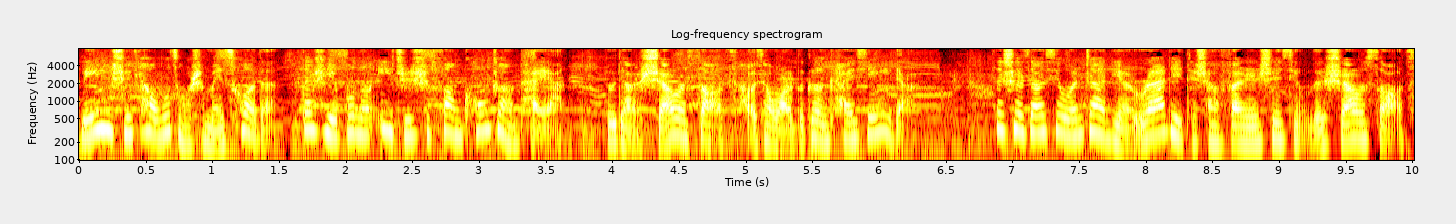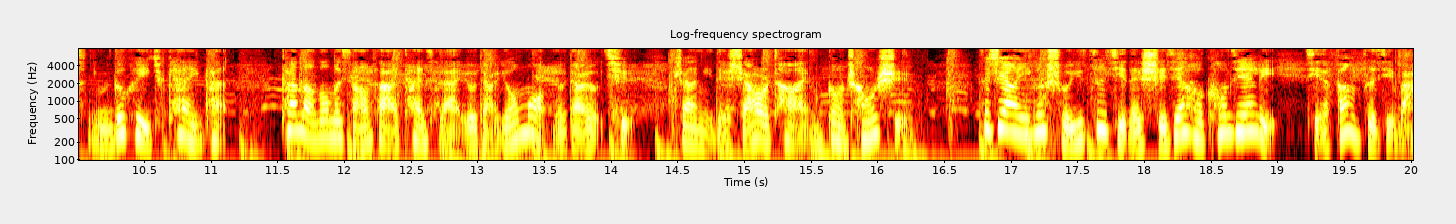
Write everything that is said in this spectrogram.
淋浴时跳舞总是没错的，但是也不能一直是放空状态呀，有点 shower thoughts 好像玩得更开心一点。在社交新闻站点 Reddit 上幡然身醒的 shower thoughts，你们都可以去看一看，开脑洞的想法看起来有点幽默，有点有趣，让你的 shower time 更充实。在这样一个属于自己的时间和空间里，解放自己吧。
